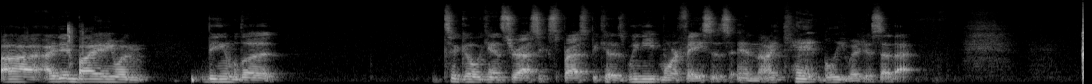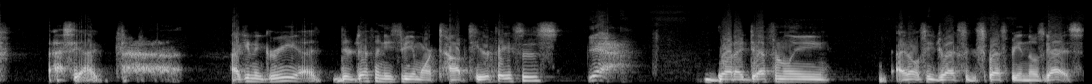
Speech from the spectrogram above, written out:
uh, i didn't buy anyone being able to to go against Jurassic Express because we need more faces, and I can't believe I just said that. I see. I I can agree. Uh, there definitely needs to be more top tier faces. Yeah, but I definitely I don't see Jurassic Express being those guys.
